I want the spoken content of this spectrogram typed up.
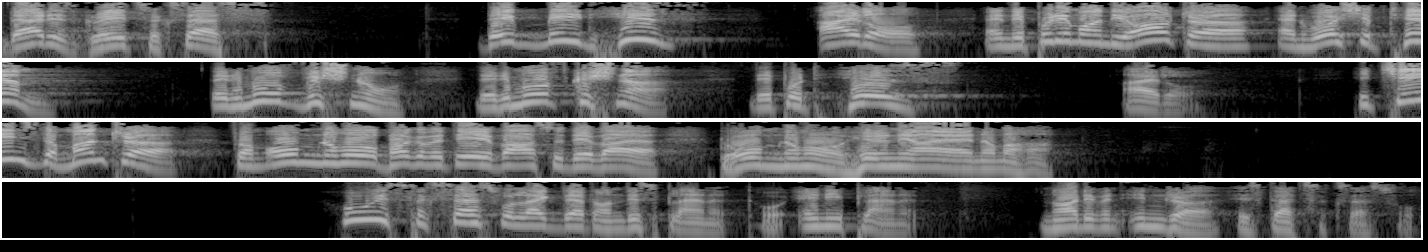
that is great success. They made his idol and they put him on the altar and worshipped him. They removed Vishnu. They removed Krishna. They put his idol. He changed the mantra from Om Namo Bhagavate Vasudevaya to Om Namo Hiranyaya Namaha. Who is successful like that on this planet or any planet? Not even Indra is that successful.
